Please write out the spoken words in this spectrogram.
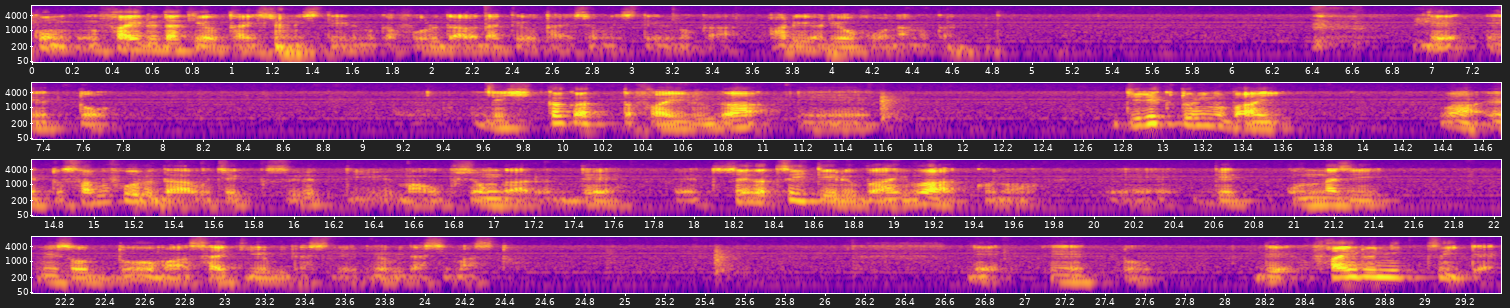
ファイルだけを対象にしているのかフォルダーだけを対象にしているのかあるいは両方なのかでえっとで引っかかったファイルが、えー、ディレクトリの場合は、えっと、サブフォルダーをチェックするっていう、まあ、オプションがあるんで、えっと、それがついている場合はこの、えー、同じメソッドを、まあ、再起呼び出しで呼び出しますと。で、えっとでファイルについて、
